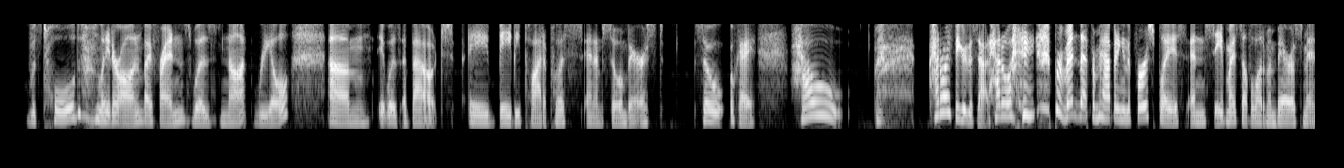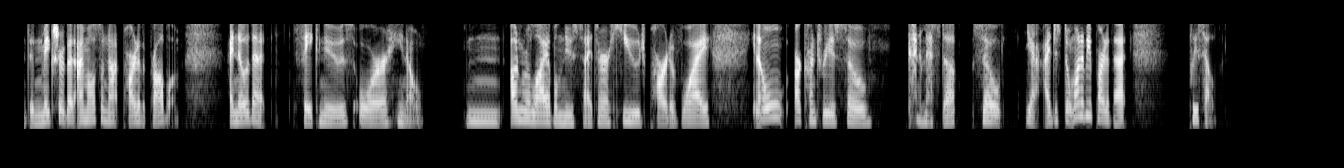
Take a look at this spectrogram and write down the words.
was told later on by friends was not real. Um, it was about a baby platypus, and I'm so embarrassed. So, okay, how how do I figure this out? How do I prevent that from happening in the first place and save myself a lot of embarrassment and make sure that I'm also not part of the problem? I know that fake news or, you know, unreliable news sites are a huge part of why, you know, our country is so kind of messed up. So, yeah, I just don't want to be a part of that. Please help.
